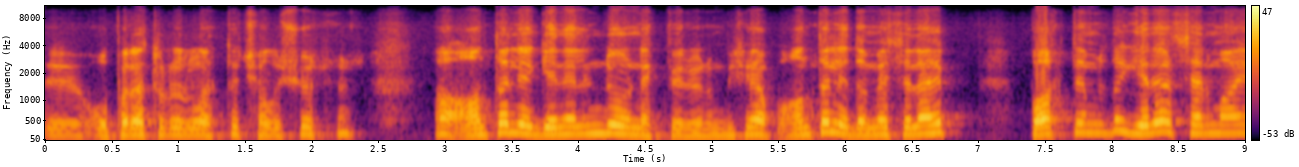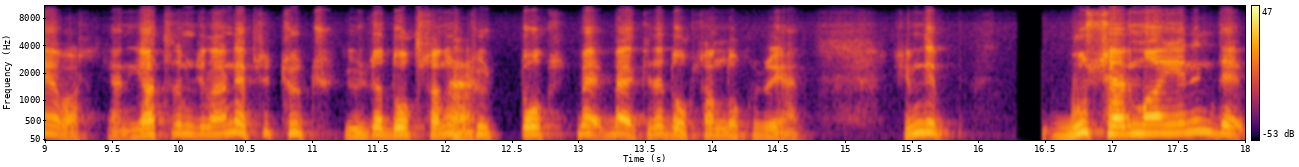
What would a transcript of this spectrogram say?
e, operatör olarak da çalışıyorsunuz. Ha, Antalya genelinde örnek veriyorum bir şey yap. Antalya'da mesela hep baktığımızda yerel sermaye var. Yani yatırımcıların hepsi Türk. %90'ı Evet. Türk. Dok- be- belki de 99'u yani. Şimdi bu sermayenin de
